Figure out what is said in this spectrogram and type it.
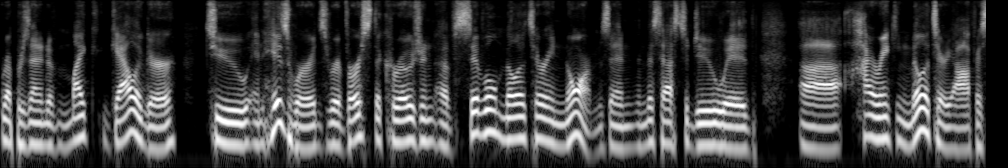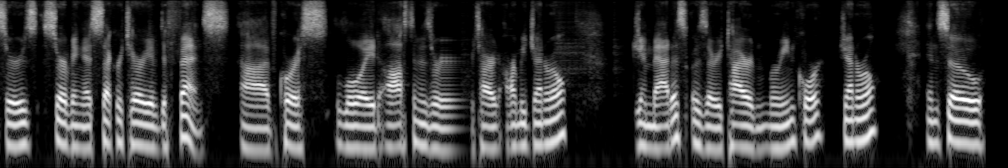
Representative Mike Gallagher to, in his words, reverse the corrosion of civil military norms. And, and this has to do with uh, high ranking military officers serving as Secretary of Defense. Uh, of course, Lloyd Austin is a retired Army general. Jim Mattis was a retired Marine Corps general. And so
